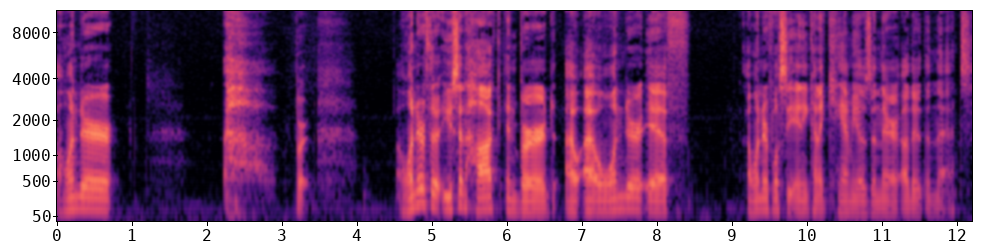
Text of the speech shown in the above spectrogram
I wonder. Bird. I wonder if the you said hawk and bird. I I wonder if I wonder if we'll see any kind of cameos in there other than that.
